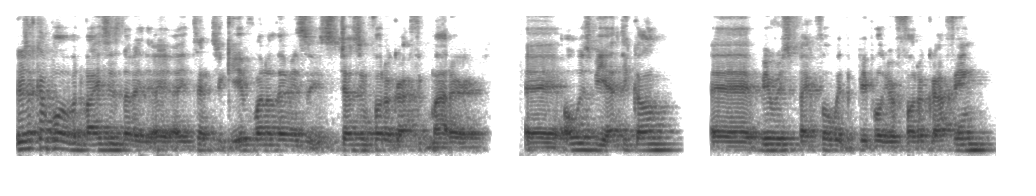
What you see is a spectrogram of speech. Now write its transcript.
there's a couple of advices that I, I, I, tend to give. One of them is, is just in photographic matter. Uh, always be ethical, uh, be respectful with the people you're photographing,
